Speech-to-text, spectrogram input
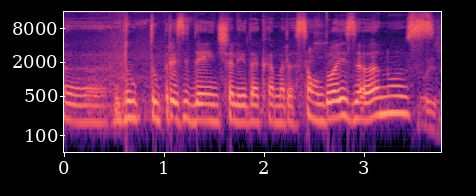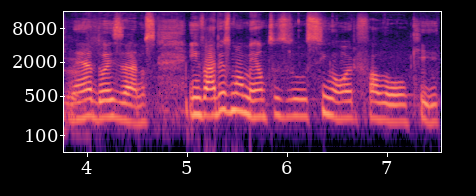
uh, do, do, presidente ali da Câmara são dois anos, dois anos, né? Dois anos. Em vários momentos o senhor falou que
